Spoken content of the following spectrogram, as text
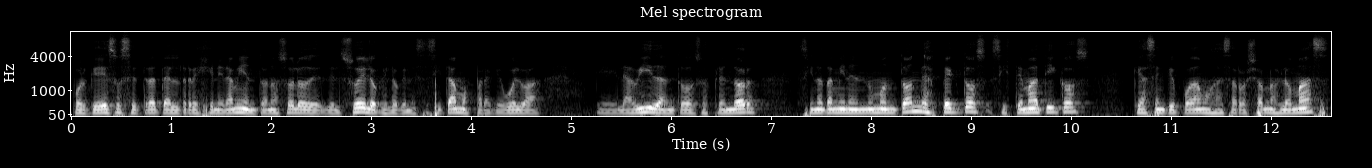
porque de eso se trata el regeneramiento, no solo del suelo, que es lo que necesitamos para que vuelva eh, la vida en todo su esplendor, sino también en un montón de aspectos sistemáticos que hacen que podamos desarrollarnos lo más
